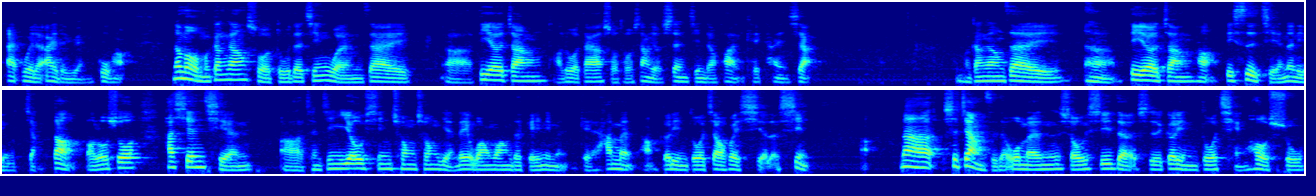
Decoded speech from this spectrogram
爱，为了爱的缘故哈，那么我们刚刚所读的经文在啊、第二章啊，如果大家手头上有圣经的话，你可以看一下。我们刚刚在嗯第二章哈第四节那里有讲到，保罗说他先前啊曾经忧心忡忡、眼泪汪汪的给你们给他们啊哥林多教会写了信啊，那是这样子的，我们熟悉的是哥林多前后书。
